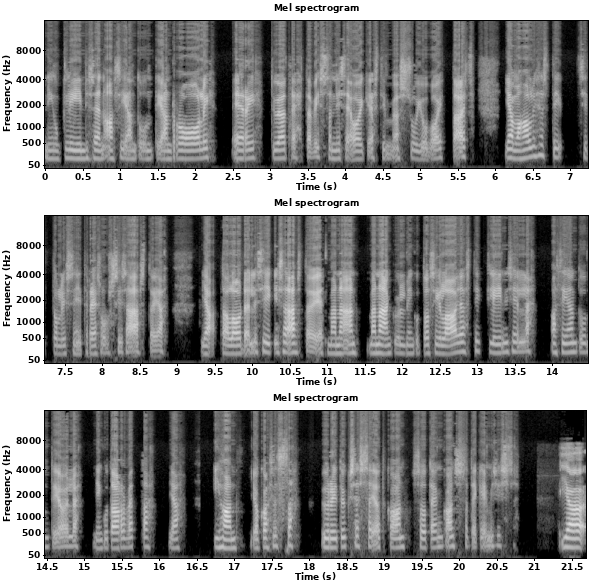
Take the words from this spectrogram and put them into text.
niin kuin kliinisen asiantuntijan rooli eri työtehtävissä, niin se oikeasti myös sujuvoittaisi. Ja mahdollisesti sitten tulisi niitä resurssisäästöjä ja taloudellisiakin säästöjä, että mä näen, mä kyllä niin kuin tosi laajasti kliinisille asiantuntijoille niin kuin tarvetta ja ihan jokaisessa yrityksessä, jotka on soten kanssa tekemisissä. Ja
